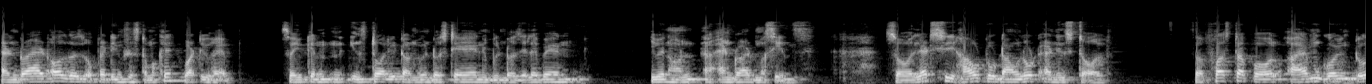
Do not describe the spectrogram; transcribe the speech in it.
Android, all those operating system. Okay, what you have so you can install it on windows 10 windows 11 even on uh, android machines. So let's see how to download and install. So first of all i am going to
